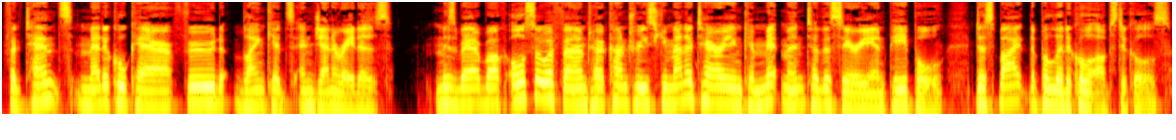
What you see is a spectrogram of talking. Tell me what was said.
for tents, medical care, food, blankets, and generators. Ms. Baerbock also affirmed her country's humanitarian commitment to the Syrian people, despite the political obstacles.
